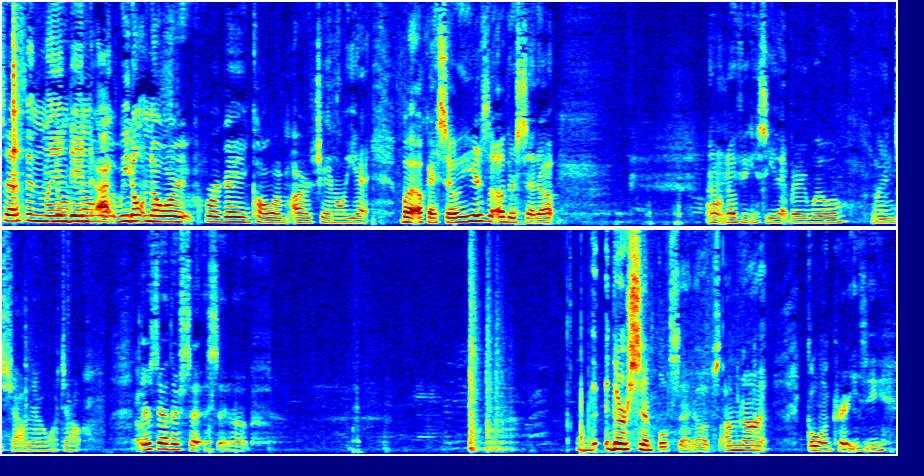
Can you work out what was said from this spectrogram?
don't- Seth and we don't Landon. know I, we we don't know what we're going to call them, our channel yet. But okay, so here's the other setup. I don't know if you can see that very well. Land shadow, watch out. There's the other set setup. Th- They're simple setups. I'm not going crazy.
